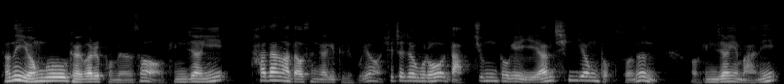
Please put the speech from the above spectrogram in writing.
저는 이 연구 결과를 보면서 굉장히 타당하다고 생각이 들고요. 실제적으로 납중독에 의한 신경 독소는 어, 굉장히 많이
